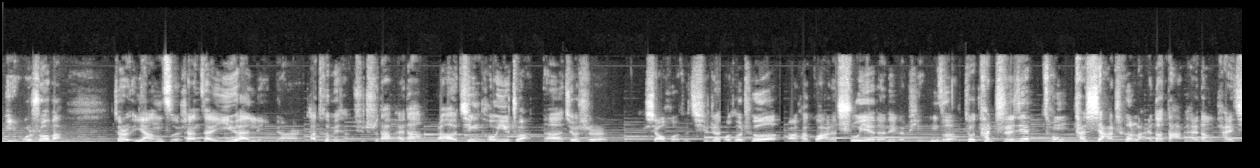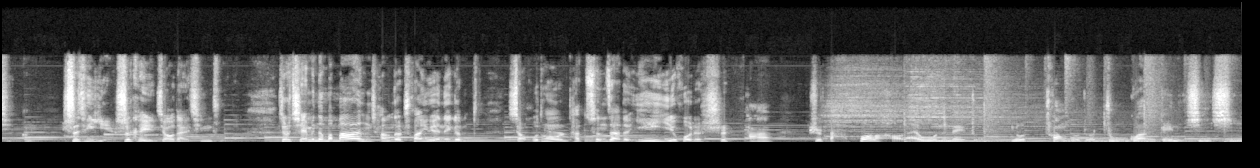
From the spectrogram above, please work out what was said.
比如说吧，就是杨子姗在医院里边，他特别想去吃大排档，然后镜头一转呢，就是小伙子骑着摩托车，然后他挂着输液的那个瓶子，就他直接从他下车来到大排档拍起。事情也是可以交代清楚的，就是前面那么漫长的穿越那个小胡同，它存在的意义，或者是它是打破了好莱坞的那种由创作者主观给你信息，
